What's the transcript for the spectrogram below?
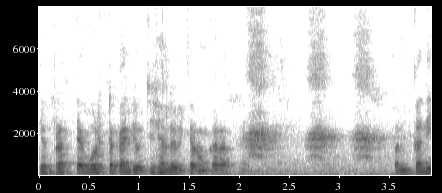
ते प्रत्येक गोष्ट काय ज्योतिषाला विचारून करत नाही पण कधी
